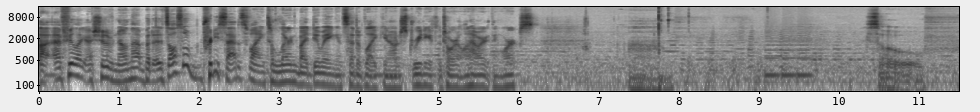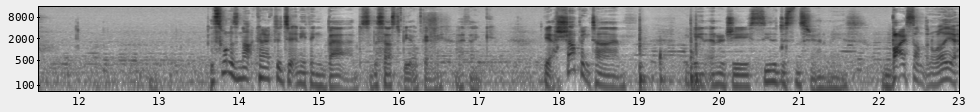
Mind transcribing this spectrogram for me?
I feel like I should have known that, but it's also pretty satisfying to learn by doing instead of like, you know, just reading a tutorial on how everything works. Um, so... This one is not connected to anything bad, so this has to be okay, I think. Yeah, shopping time! You gain energy, see the distance to your enemies. Buy something, will ya?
